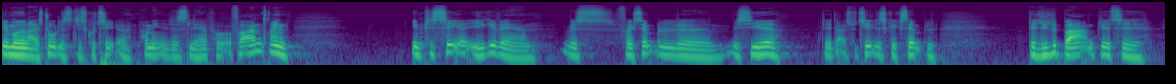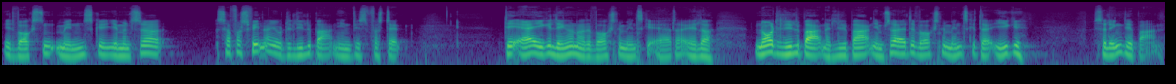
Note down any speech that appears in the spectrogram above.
det måde, Aristoteles diskuterer Parmenides lære på. Forandring implicerer ikke væren. Hvis for eksempel øh, vi siger, det er et aristotelisk eksempel, det lille barn bliver til et voksen menneske, jamen så, så forsvinder jo det lille barn i en vis forstand. Det er ikke længere, når det voksne menneske er der, eller når det lille barn er et lille barn, jamen så er det voksne menneske der ikke, så længe det er barn.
